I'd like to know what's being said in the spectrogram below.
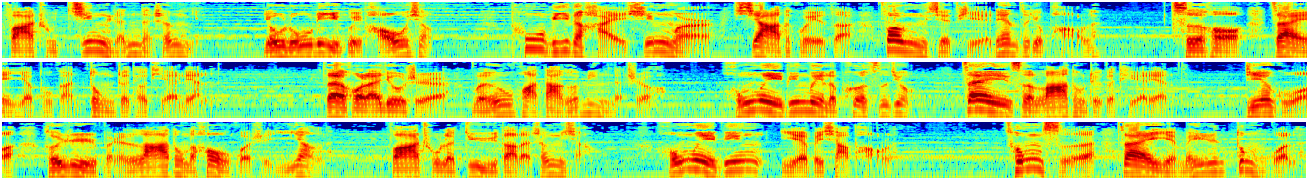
发出惊人的声音。犹如厉鬼咆哮，扑鼻的海腥味吓得鬼子放下铁链子就跑了。此后再也不敢动这条铁链了。再后来就是文化大革命的时候，红卫兵为了破四旧，再一次拉动这个铁链子，结果和日本人拉动的后果是一样的，发出了巨大的声响，红卫兵也被吓跑了。从此再也没人动过了。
